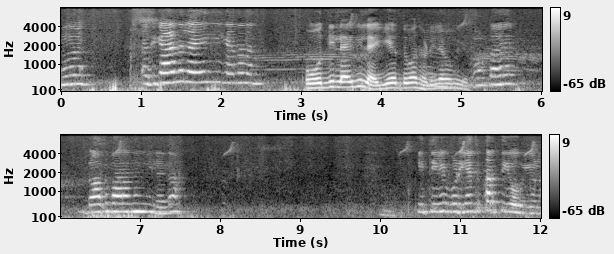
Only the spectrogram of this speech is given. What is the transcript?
ਹੋਰ? ਅਸੀਂ ਕਹਿੰਦੇ ਲੈ ਕੀ ਕਹਿੰਦਾ ਤੈਨੂੰ। ਉਹਦੀ ਲੈ ਗਈ ਲੈ ਗਈ ਉਦੋਂ ਬਾਅਦ ਥੋੜੀ ਲਹੂਗੀ ਹੁਣ ਤਾਂ ਇਹ 10 12 ਨੂੰ ਹੀ ਲੈਂਦਾ। ਕੀਤੀ ਵੀ ਬੁੜੀਆਂ ਚ ਭਰਤੀ ਹੋ ਗਈ ਹੁਣ।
